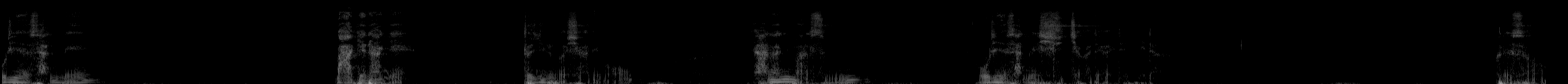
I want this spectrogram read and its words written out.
우리의 삶에 막연하게 들리는 것이 아니고 하나님 말씀이 우리의 삶의 실제가 되어야 됩니다. 그래서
